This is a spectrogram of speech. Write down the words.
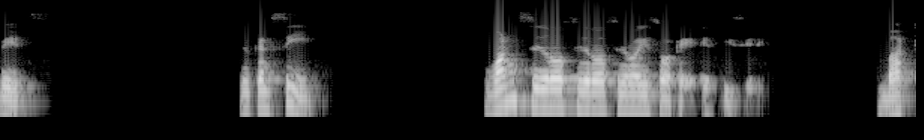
bits you can see 1000 is okay it is BCD but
